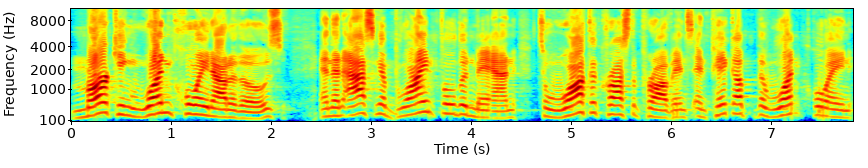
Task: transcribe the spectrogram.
marking one coin out of those, and then asking a blindfolded man to walk across the province and pick up the one coin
